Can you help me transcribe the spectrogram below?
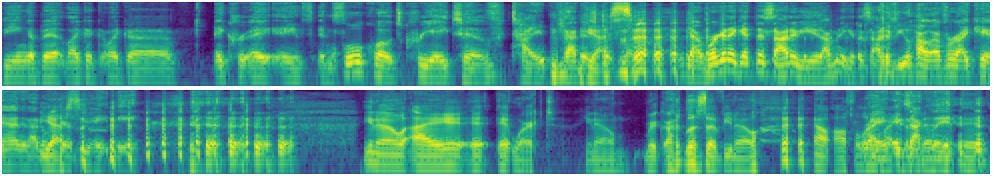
being a bit like a like a a, a, a in full quotes creative type that is yes. just like, yeah we're gonna get this out of you. I'm gonna get this out of you however i can and i don't yes. care if you hate me. You know i it, it, worked you know regardless of you know how awful right exactly. been, it,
